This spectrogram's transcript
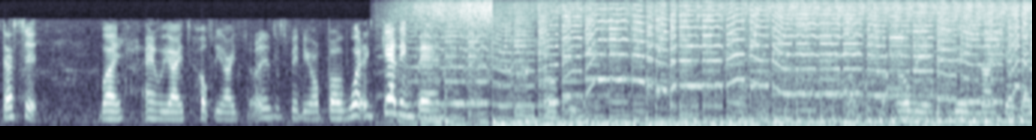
that's it. But anyway, guys, hope you guys enjoyed this video about what a getting banned. Hopefully. Oh, did not get that.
